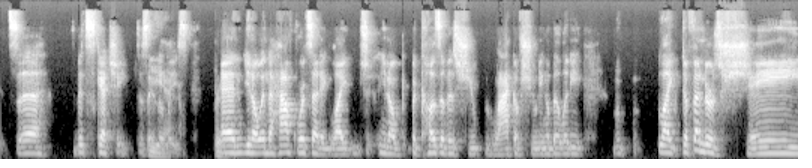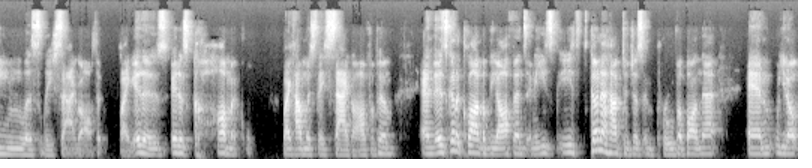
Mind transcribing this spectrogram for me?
it's uh, a bit sketchy to say yeah, the least. Pretty. And you know, in the half court setting, like you know, because of his shoot lack of shooting ability, like defenders shamelessly sag off it. Like it is it is comical like how much they sag off of him. And it's gonna clog up the offense, and he's he's gonna have to just improve upon that. And you know,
